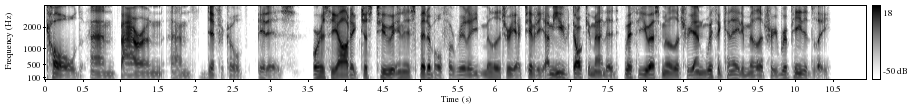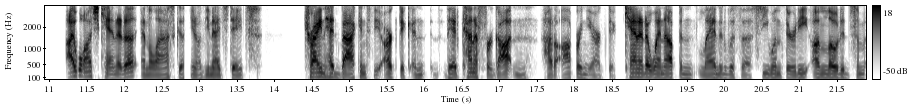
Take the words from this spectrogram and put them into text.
cold and barren and difficult it is. Or is the Arctic just too inhospitable for really military activity? I mean, you've documented with the US military and with the Canadian military repeatedly. I watch Canada and Alaska, you know, the United States, try and head back into the Arctic, and they had kind of forgotten how to operate in the Arctic. Canada went up and landed with a C 130, unloaded some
